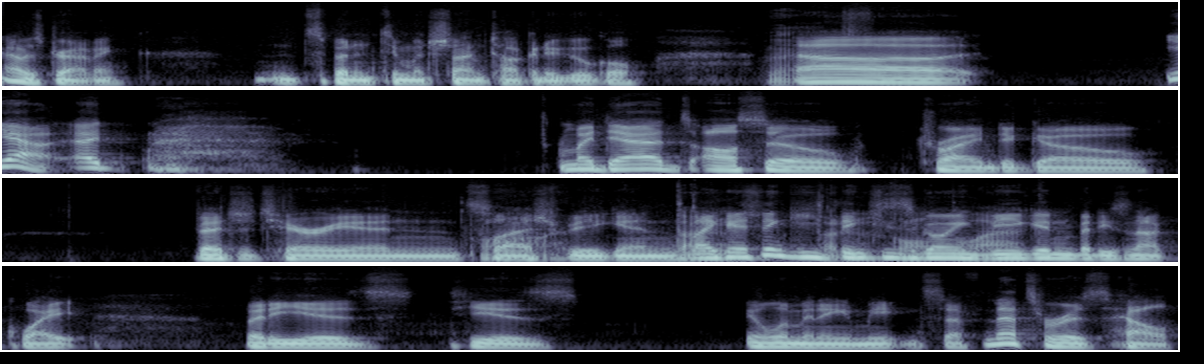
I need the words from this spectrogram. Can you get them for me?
I was driving, and spending too much time talking to Google. Uh, yeah, I, my dad's also trying to go vegetarian slash vegan. Like I think he thinks he's going going black. vegan, but he's not quite. But he is he is eliminating meat and stuff, and that's for his health.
